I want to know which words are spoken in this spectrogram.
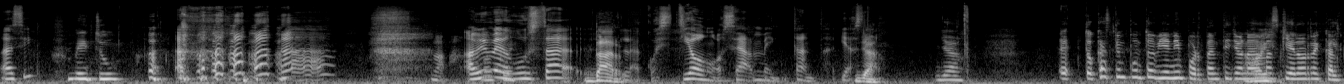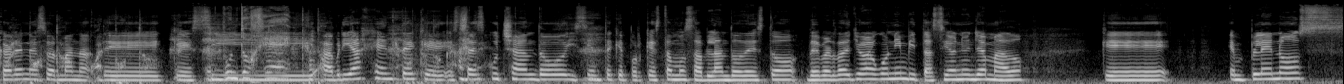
así. Me too. A mí me gusta Dar. la cuestión, o sea, me encanta. Ya está. Ya. Ya. Eh, tocaste un punto bien importante y yo nada Ay. más quiero recalcar en eso, hermana, de que si punto G. habría gente que está escuchando y siente que por qué estamos hablando de esto, de verdad yo hago una invitación y un llamado que en plenos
